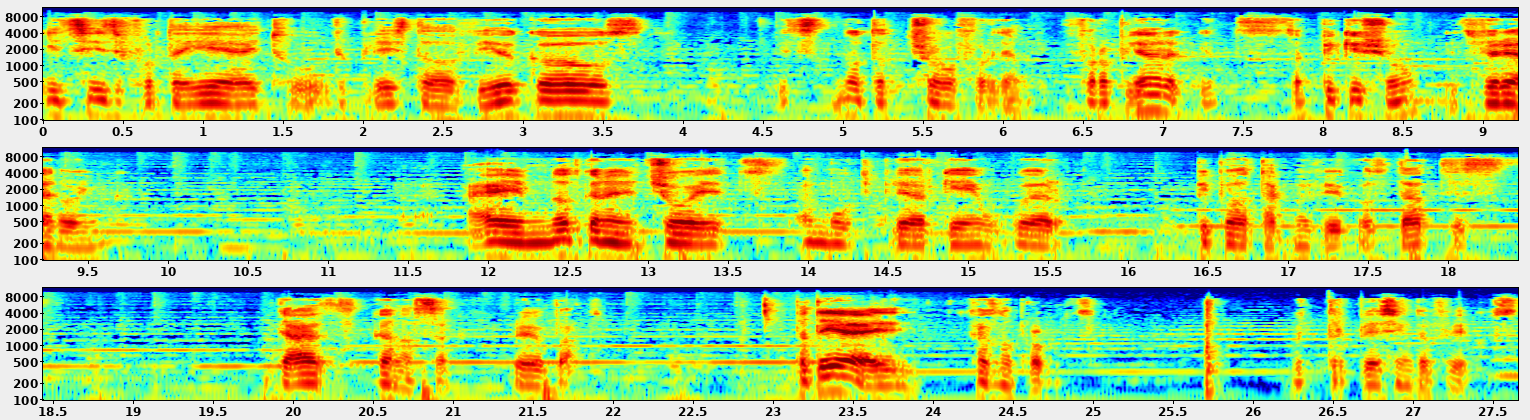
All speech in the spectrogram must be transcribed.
it's easy for the AI to replace the vehicles. It's not a trouble for them. For a player it's a big issue. It's very annoying. I'm not gonna enjoy it a multiplayer game where people attack my vehicles. That is that's gonna suck real bad. But AI has no problems with replacing the vehicles.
